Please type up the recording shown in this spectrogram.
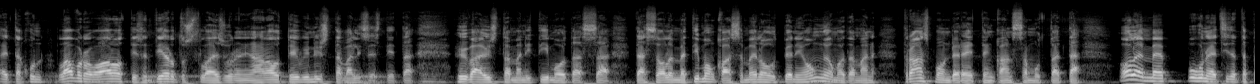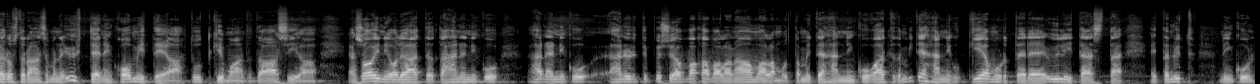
että kun Lavrov aloitti sen tiedotustilaisuuden, niin hän aloitti hyvin ystävällisesti, että hyvä ystäväni Timo tässä, tässä olemme Timon kanssa, meillä on ollut pieni ongelma tämän transpondereiden kanssa, mutta että olemme puhuneet siitä, että perustetaan semmoinen yhteinen komitea tutkimaan tätä asiaa. Ja Soini oli ajatellut, että hänen, niin kuin, hänen, niin kuin, hän yritti pysyä vakavalla naamalla, mutta miten hän niin kuin, että miten hän niin kuin, kiemurtelee yli tästä, että nyt niin kuin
